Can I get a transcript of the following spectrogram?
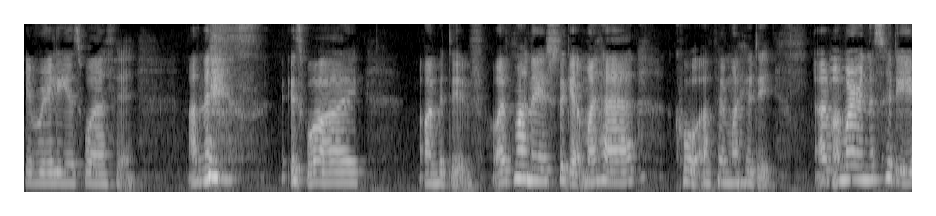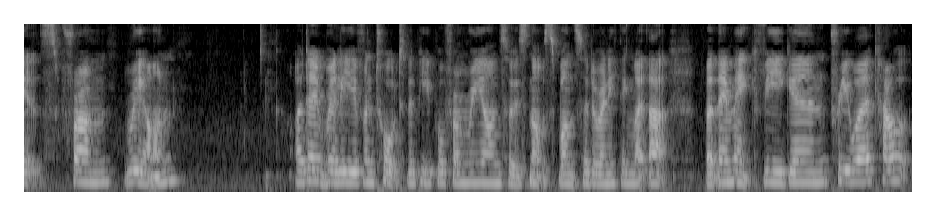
It really is worth it. And this is why I'm a div. I've managed to get my hair caught up in my hoodie. Um, I'm wearing this hoodie, it's from Rheon, I don't really even talk to the people from Rheon, so it's not sponsored or anything like that. But they make vegan pre-workout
